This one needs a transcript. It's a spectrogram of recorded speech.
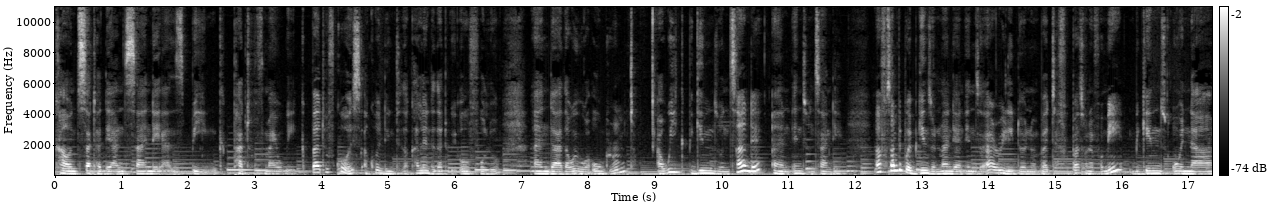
count Saturday and Sunday as being part of my week. But of course, according to the calendar that we all follow and uh, the way we're all groomed, a week begins on Sunday and ends on Sunday. Uh, for some people, it begins on Monday and ends. I really don't know, but for personally, for me, it begins on. Uh,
